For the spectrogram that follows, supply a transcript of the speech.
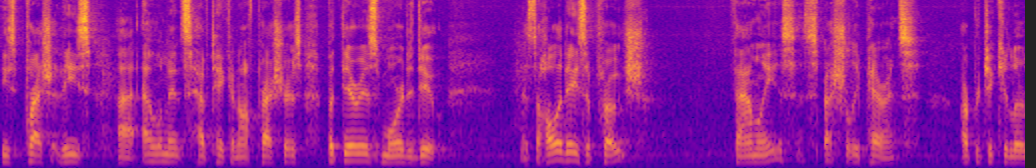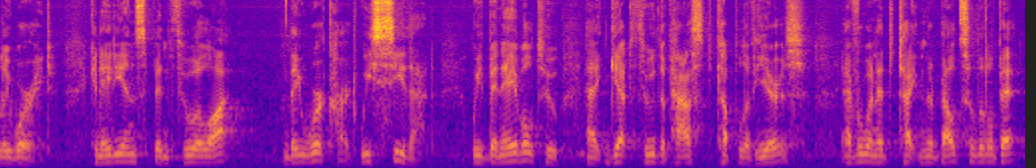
These, pressure, these uh, elements have taken off pressures, but there is more to do. As the holidays approach, families, especially parents, are particularly worried. Canadians have been through a lot. They work hard. We see that. We've been able to uh, get through the past couple of years. Everyone had to tighten their belts a little bit.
